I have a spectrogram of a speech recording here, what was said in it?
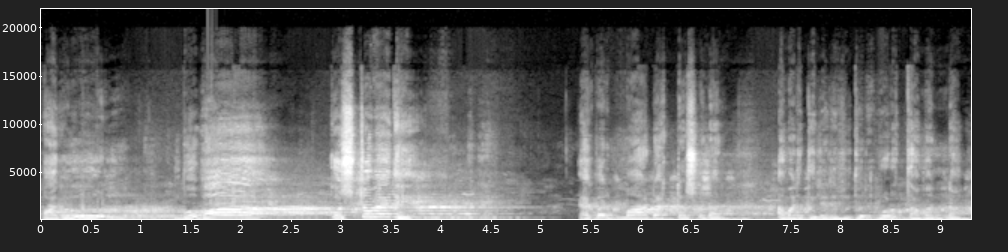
পাগল, বোবা, কুষ্ঠব্যাধি। একবার মা ডাকটা শোনার আমার দিলের ভিতরে বড় তামান্না।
